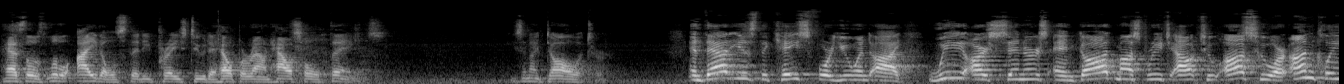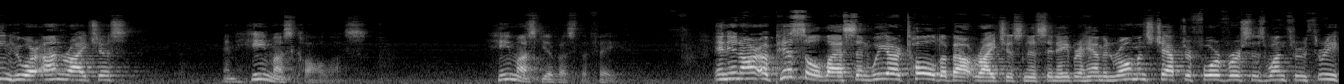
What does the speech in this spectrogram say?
has those little idols that he prays to to help around household things. He's an idolater. And that is the case for you and I. We are sinners, and God must reach out to us who are unclean, who are unrighteous, and He must call us. He must give us the faith. And in our epistle lesson, we are told about righteousness in Abraham. In Romans chapter 4, verses 1 through 3,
